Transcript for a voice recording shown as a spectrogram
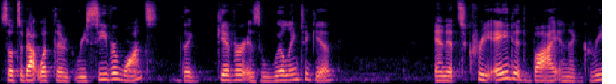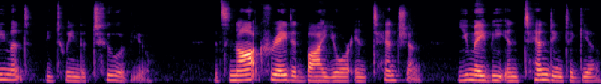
So it's about what the receiver wants, the giver is willing to give, and it's created by an agreement between the two of you. It's not created by your intention you may be intending to give,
